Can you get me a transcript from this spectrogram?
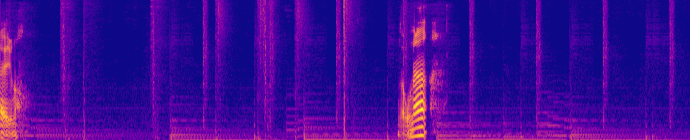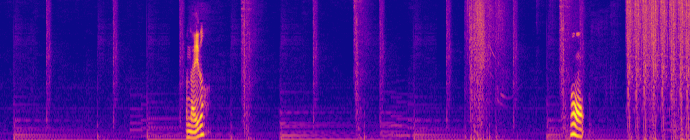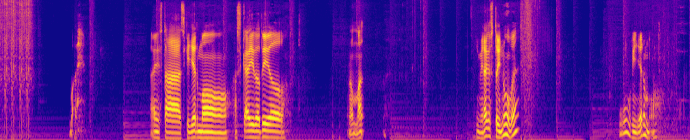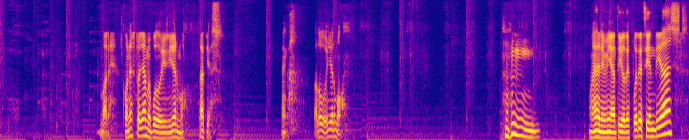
Ahí hay uno. La una. ¿Dónde ha ido? No. Vale. Ahí estás, Guillermo. Has caído, tío. Normal. Y mira que estoy noob, ¿eh? Uh, Guillermo. Vale, con esto ya me puedo ir, Guillermo. Gracias. Venga, hasta luego, Guillermo. Madre mía, tío, después de 100 días...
